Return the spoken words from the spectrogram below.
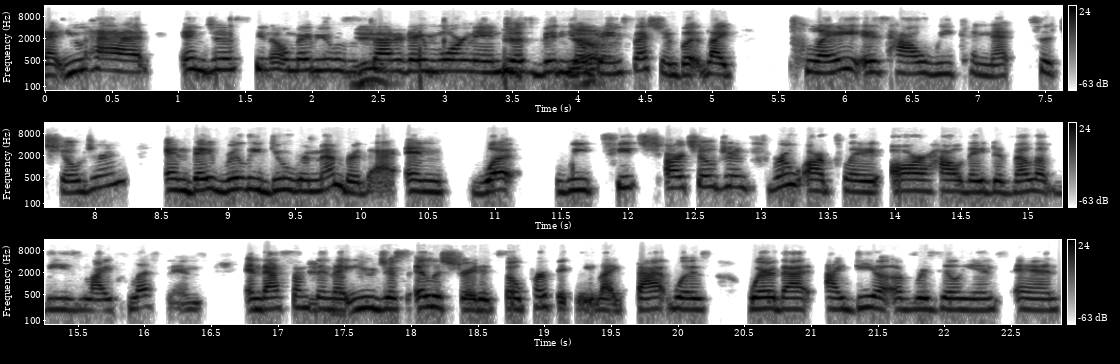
that you had and just, you know, maybe it was a yeah. Saturday morning, just video yep. game session. But like play is how we connect to children and they really do remember that. And what we teach our children through our play are how they develop these life lessons. And that's something yeah. that you just illustrated so perfectly. Like that was where that idea of resilience and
